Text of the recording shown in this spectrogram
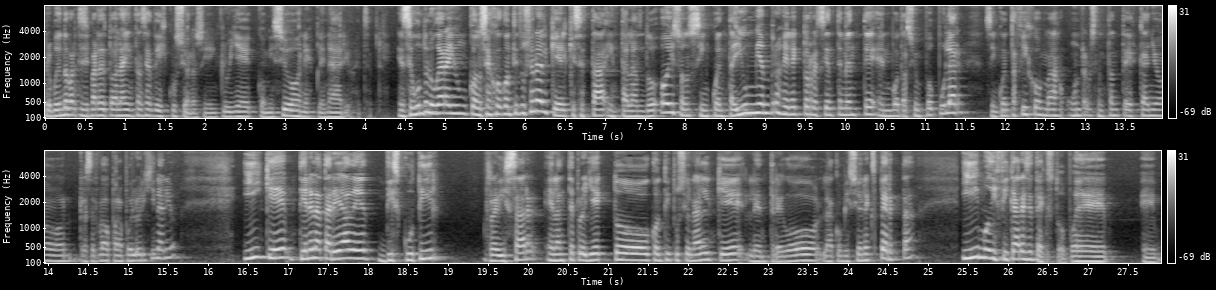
pero pudiendo participar de todas las instancias de discusión, o incluye comisiones, plenarios, etc. En segundo lugar, hay un Consejo Constitucional, que es el que se está instalando hoy. Son 51 miembros electos recientemente en votación popular, 50 fijos más un representante de escaño reservado para pueblo originario, y que tiene la tarea de discutir, revisar el anteproyecto constitucional que le entregó la comisión experta y modificar ese texto. Puede eh,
